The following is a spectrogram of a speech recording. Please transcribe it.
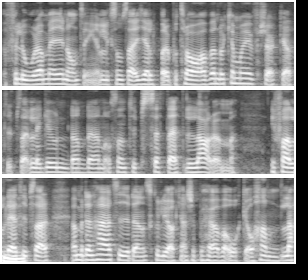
förlora mig i någonting eller liksom så hjälpa det på traven då kan man ju försöka typ så lägga undan den och sen typ sätta ett larm. Ifall det är mm. typ så här, ja men den här tiden skulle jag kanske behöva åka och handla.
